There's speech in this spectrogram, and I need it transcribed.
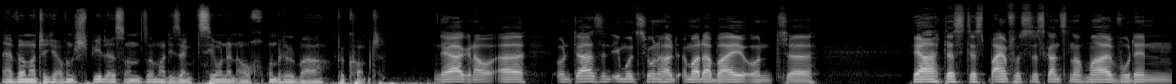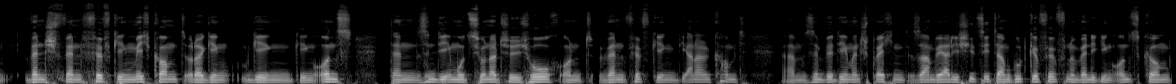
äh, weil man natürlich auf dem Spiel ist und sag mal, die Sanktionen auch unmittelbar bekommt. Ja, genau. Äh, und da sind Emotionen halt immer dabei und äh, ja, das, das beeinflusst das Ganze nochmal, wo denn, wenn, wenn Pfiff gegen mich kommt oder gegen, gegen, gegen uns, dann sind die Emotionen natürlich hoch und wenn Pfiff gegen die anderen kommt, ähm, sind wir dementsprechend, sagen wir ja, die Schiedsrichter haben gut gepfiffen und wenn die gegen uns kommen,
